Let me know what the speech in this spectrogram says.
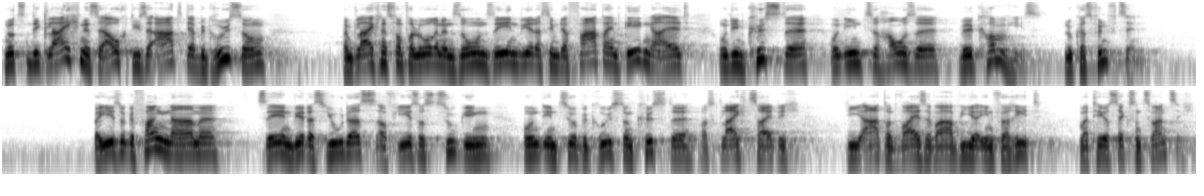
nutzen die Gleichnisse auch diese Art der Begrüßung. Beim Gleichnis vom verlorenen Sohn sehen wir, dass ihm der Vater entgegeneilt und ihn küsste und ihn zu Hause willkommen hieß. Lukas 15. Bei Jesu Gefangennahme sehen wir, dass Judas auf Jesus zuging und ihn zur Begrüßung küsste, was gleichzeitig die Art und Weise war, wie er ihn verriet. Matthäus 26.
